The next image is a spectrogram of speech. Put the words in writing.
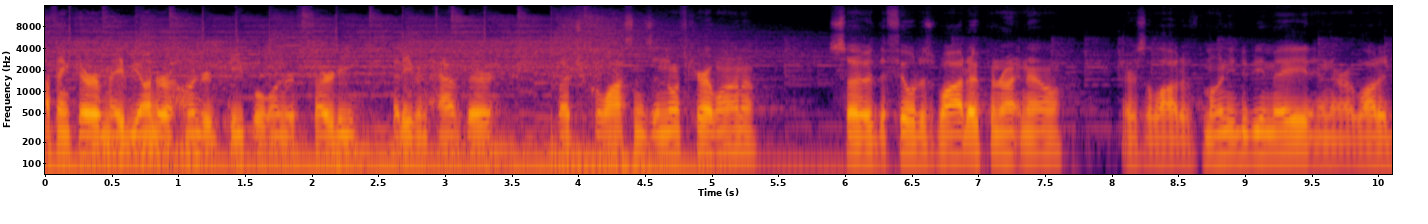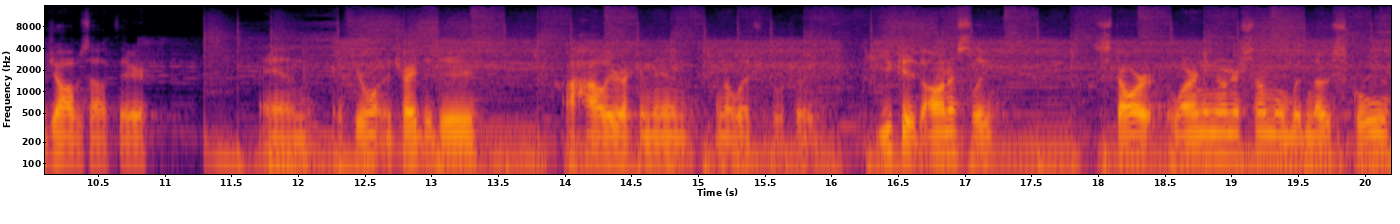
I think there are maybe under 100 people under 30 that even have their electrical license in North Carolina. So the field is wide open right now. There's a lot of money to be made and there are a lot of jobs out there. And if you're wanting a trade to do, I highly recommend an electrical trade. You could honestly start learning under someone with no school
